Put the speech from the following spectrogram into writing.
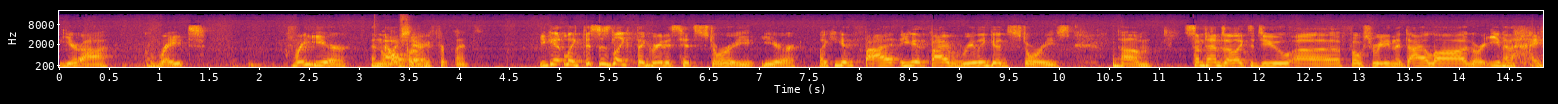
year ah great great year in the Alpha. lectionary for lent you get like this is like the greatest hit story year like you get five you get five really good stories um, sometimes i like to do uh, folks reading the dialogue or even I,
